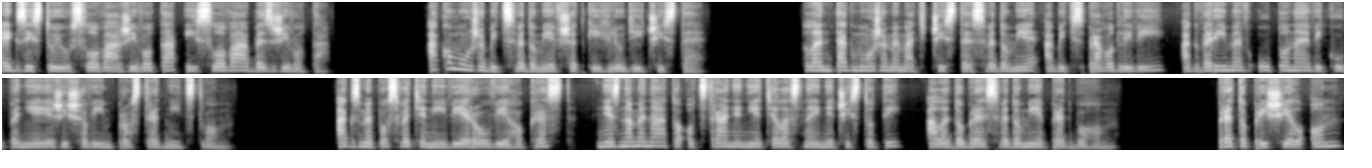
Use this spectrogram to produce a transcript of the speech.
Existujú slová života i slová bez života. Ako môže byť svedomie všetkých ľudí čisté? Len tak môžeme mať čisté svedomie a byť spravodliví, ak veríme v úplné vykúpenie Ježišovým prostredníctvom. Ak sme posvetení vierou v jeho krst, Neznamená to odstránenie telesnej nečistoty, ale dobré svedomie pred Bohom. Preto prišiel on,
